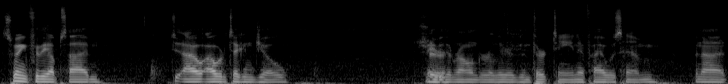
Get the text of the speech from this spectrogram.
Swing for the upside. I, I would have taken Joe. Sure. Maybe the round earlier than 13 if I was him. not.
